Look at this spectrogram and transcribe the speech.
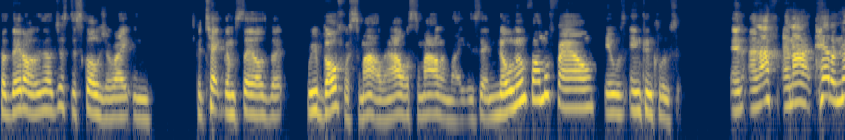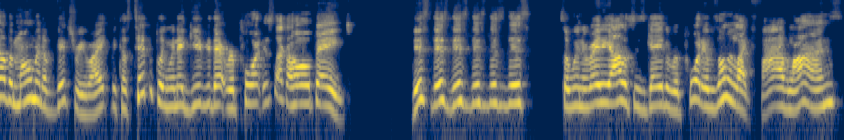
because they don't, you know, just disclosure, right? And protect themselves. But we both were smiling. I was smiling like it said no lymphoma found. It was inconclusive and and I and I had another moment of victory, right? Because typically when they give you that report, it's like a whole page. This, this, this, this, this, this. So when the radiologist gave the report, it was only like five lines.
